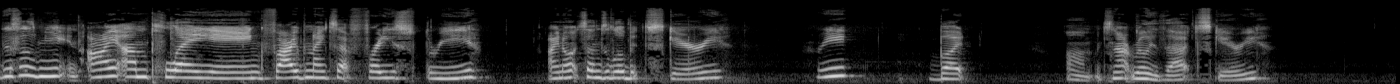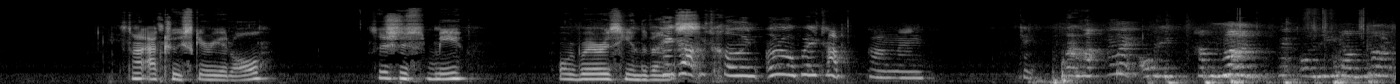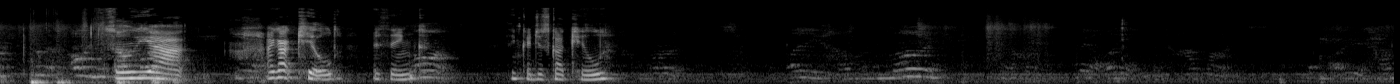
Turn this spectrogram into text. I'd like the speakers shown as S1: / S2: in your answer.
S1: This is me, and I am playing Five Nights at Freddy's 3. I know it sounds a little bit scary? But um, it's not really that scary. It's not actually scary at all. So it's just me. Or where is he in the vents?
S2: Paytop's coming. Oh no, Paytop's coming. Okay. My, my only have none. My only have none.
S1: So yeah, I got killed. I think. I think I just got killed.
